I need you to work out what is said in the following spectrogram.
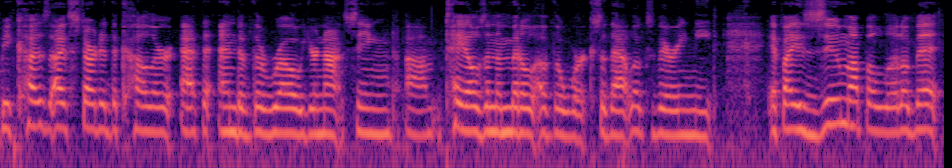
because I've started the color at the end of the row, you're not seeing um, tails in the middle of the work. So that looks very neat. If I zoom up a little bit,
